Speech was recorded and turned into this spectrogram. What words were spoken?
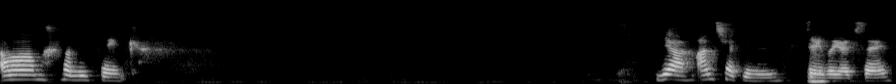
Um, let me think. Yeah, I'm checking in daily, I'd say.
